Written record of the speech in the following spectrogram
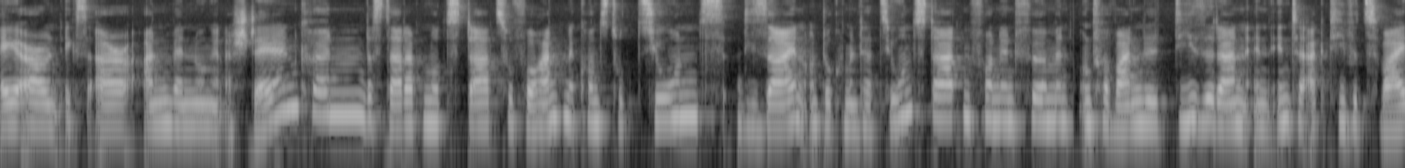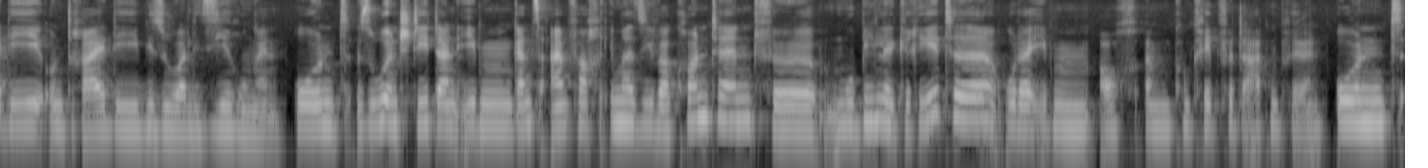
AR und XR Anwendungen erstellen können. Das Startup nutzt dazu vorhandene Konstruktions-, Design- und Dokumentationsdaten von den Firmen und verwandelt diese dann in interaktive 2D- und 3D-Visualisierungen. Und so entsteht dann eben ganz einfach immersiver Content Content für mobile Geräte oder eben auch ähm, konkret für Datenbrillen. Und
